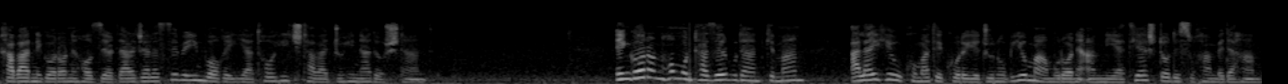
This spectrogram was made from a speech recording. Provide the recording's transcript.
خبرنگاران حاضر در جلسه به این واقعیت ها هیچ توجهی نداشتند. انگار آنها منتظر بودند که من علیه حکومت کره جنوبی و ماموران امنیتیش داده سخن بدهم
